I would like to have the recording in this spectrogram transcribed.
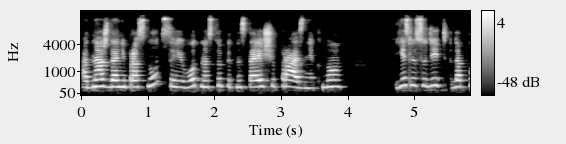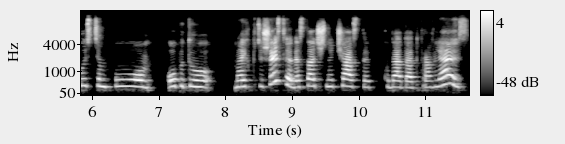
однажды они проснутся, и вот наступит настоящий праздник. Но если судить, допустим, по опыту моих путешествий я достаточно часто куда-то отправляюсь,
